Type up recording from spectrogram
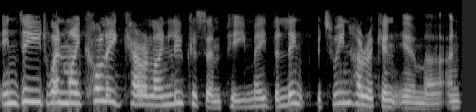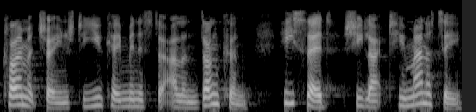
Indeed, when my colleague Caroline Lucas MP made the link between Hurricane Irma and climate change to UK Minister Alan Duncan, he said she lacked humanity.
